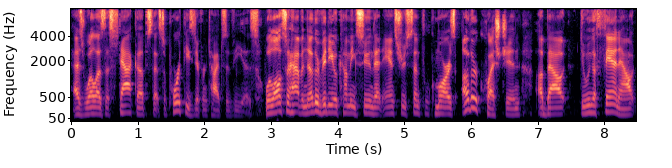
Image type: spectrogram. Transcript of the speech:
as well as the stack-ups that support these different types of vias. We'll also have another video coming soon that answers Senthil Kumar's other question about doing a fan out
